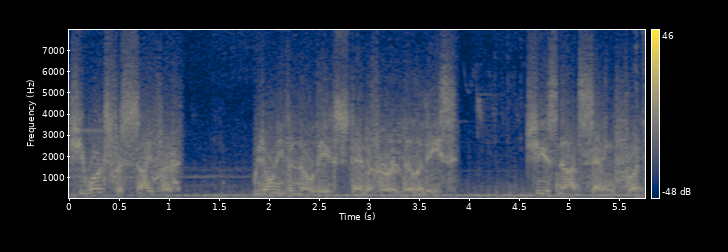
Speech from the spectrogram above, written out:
She works for Cypher. We don't even know the extent of her abilities. She is not setting foot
